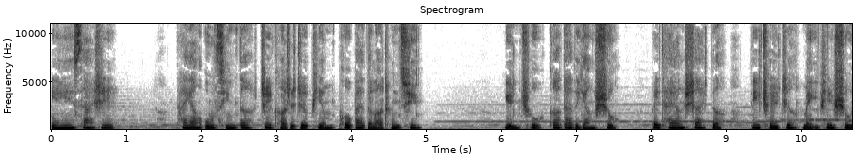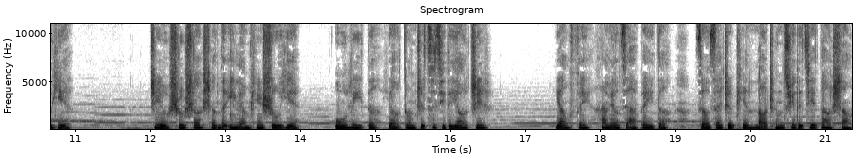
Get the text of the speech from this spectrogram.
炎炎夏日，太阳无情地炙烤着这片破败的老城区。远处高大的杨树被太阳晒得低垂着每一片树叶，只有树梢上的一两片树叶无力地摇动着自己的腰肢。杨飞汗流浃背地走在这片老城区的街道上，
